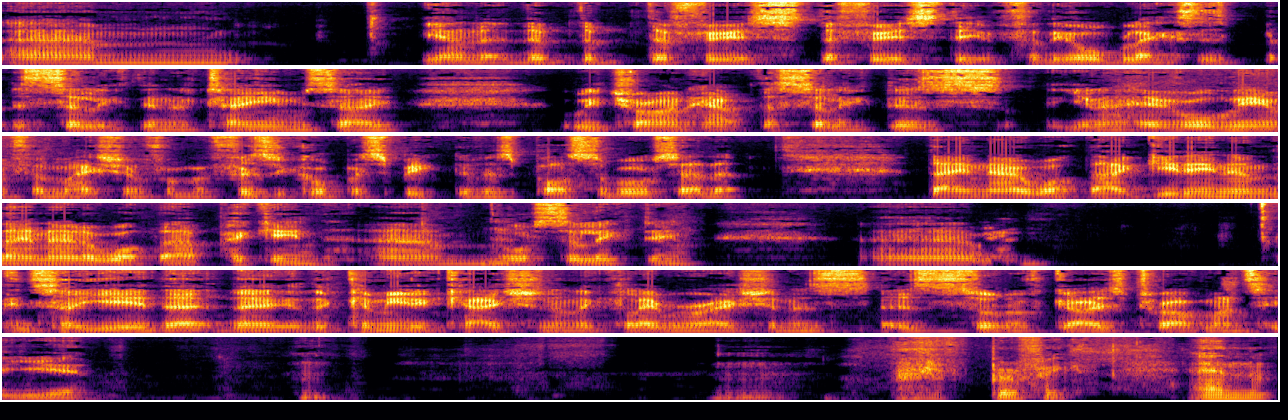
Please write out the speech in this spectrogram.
um, you know, the, the, the first the first step for the All Blacks is, is, selecting a team. So we try and help the selectors, you know, have all the information from a physical perspective as possible, so that they know what they're getting and they know what they're picking um, mm. or selecting. Um, and so, yeah, the, the, the communication and the collaboration is, is sort of goes twelve months a year. Mm. Perfect. And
